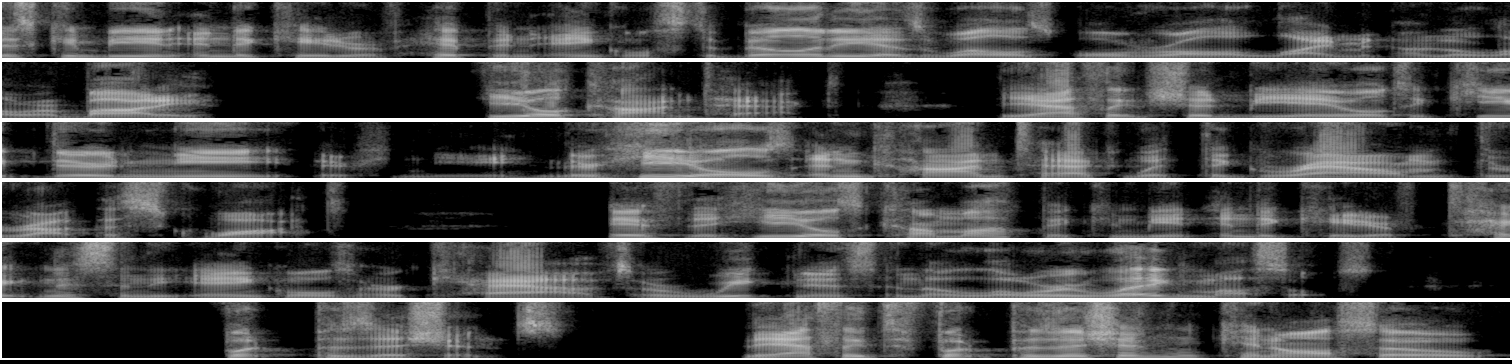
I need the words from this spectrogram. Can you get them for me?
This can be an indicator of hip and ankle stability as well as overall alignment of the lower body. Heel contact. The athlete should be able to keep their knee, their knee, their heels in contact with the ground throughout the squat. If the heels come up, it can be an indicator of tightness in the ankles or calves or weakness in the lower leg muscles. Foot positions. The athlete's foot position can also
